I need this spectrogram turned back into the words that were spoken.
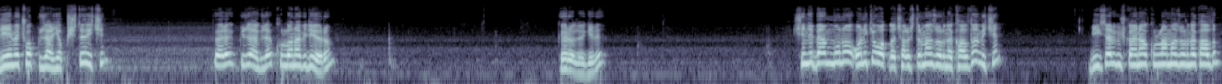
lehime çok güzel yapıştığı için böyle güzel güzel kullanabiliyorum. Görüldüğü gibi. Şimdi ben bunu 12 voltla çalıştırmak zorunda kaldığım için bilgisayar güç kaynağı kullanmak zorunda kaldım.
